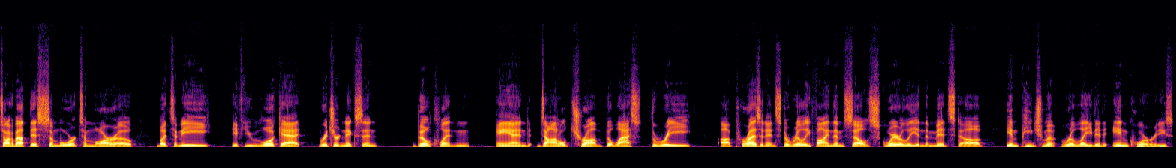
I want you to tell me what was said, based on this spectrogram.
Talk about this some more tomorrow. But to me, if you look at Richard Nixon, Bill Clinton, and Donald Trump, the last three uh, presidents to really find themselves squarely in the midst of impeachment related inquiries,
